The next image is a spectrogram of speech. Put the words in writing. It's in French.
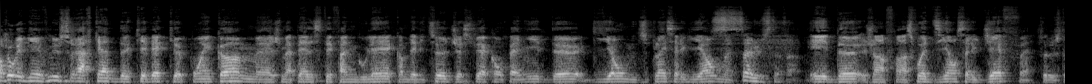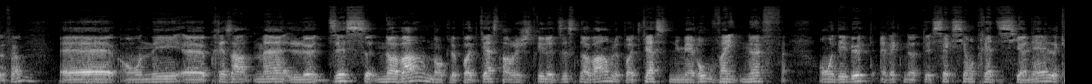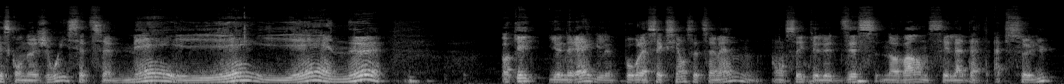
Bonjour et bienvenue sur arcadequebec.com. Euh, Je m'appelle Stéphane Goulet. Comme d'habitude, je suis accompagné de Guillaume Duplain. Salut Guillaume. Salut Stéphane. Et de Jean-François Dion. Salut Jeff. Salut Stéphane. Euh, on est euh, présentement le 10 novembre, donc le podcast enregistré le 10 novembre, le podcast numéro 29. On débute avec notre section traditionnelle. Qu'est-ce qu'on a joué cette semaine? OK, il y a une règle pour la section cette semaine. On sait que le 10 novembre, c'est la date absolue.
